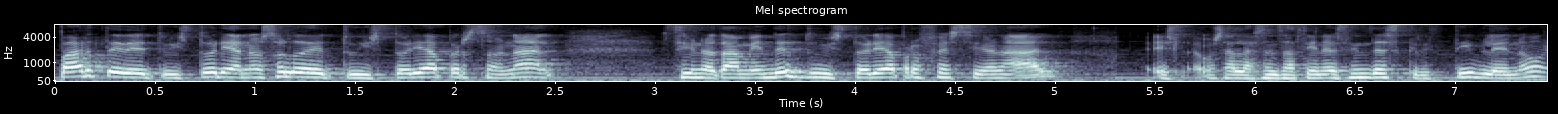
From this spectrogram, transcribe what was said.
parte de tu historia, no solo de tu historia personal, sino también de tu historia profesional, o sea, la sensación es indescriptible, ¿no?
